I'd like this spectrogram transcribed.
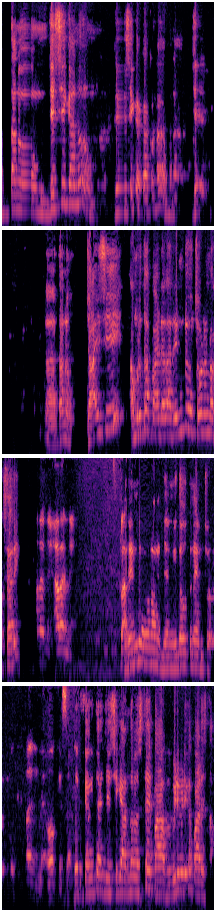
తను జెస్సికాను జెస్సికా కాకుండా మన తను జాయ్సీ అమృత పాడారు. ఆ రెండు చూడండి ఒకసారి. రెండు ఏమైనా ఇదవుతున్నాయని చూడండి. ఓకే సార్. కవిత జెస్సికా అందరూ వస్తే విడివిడిగా పాడిస్తాం.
